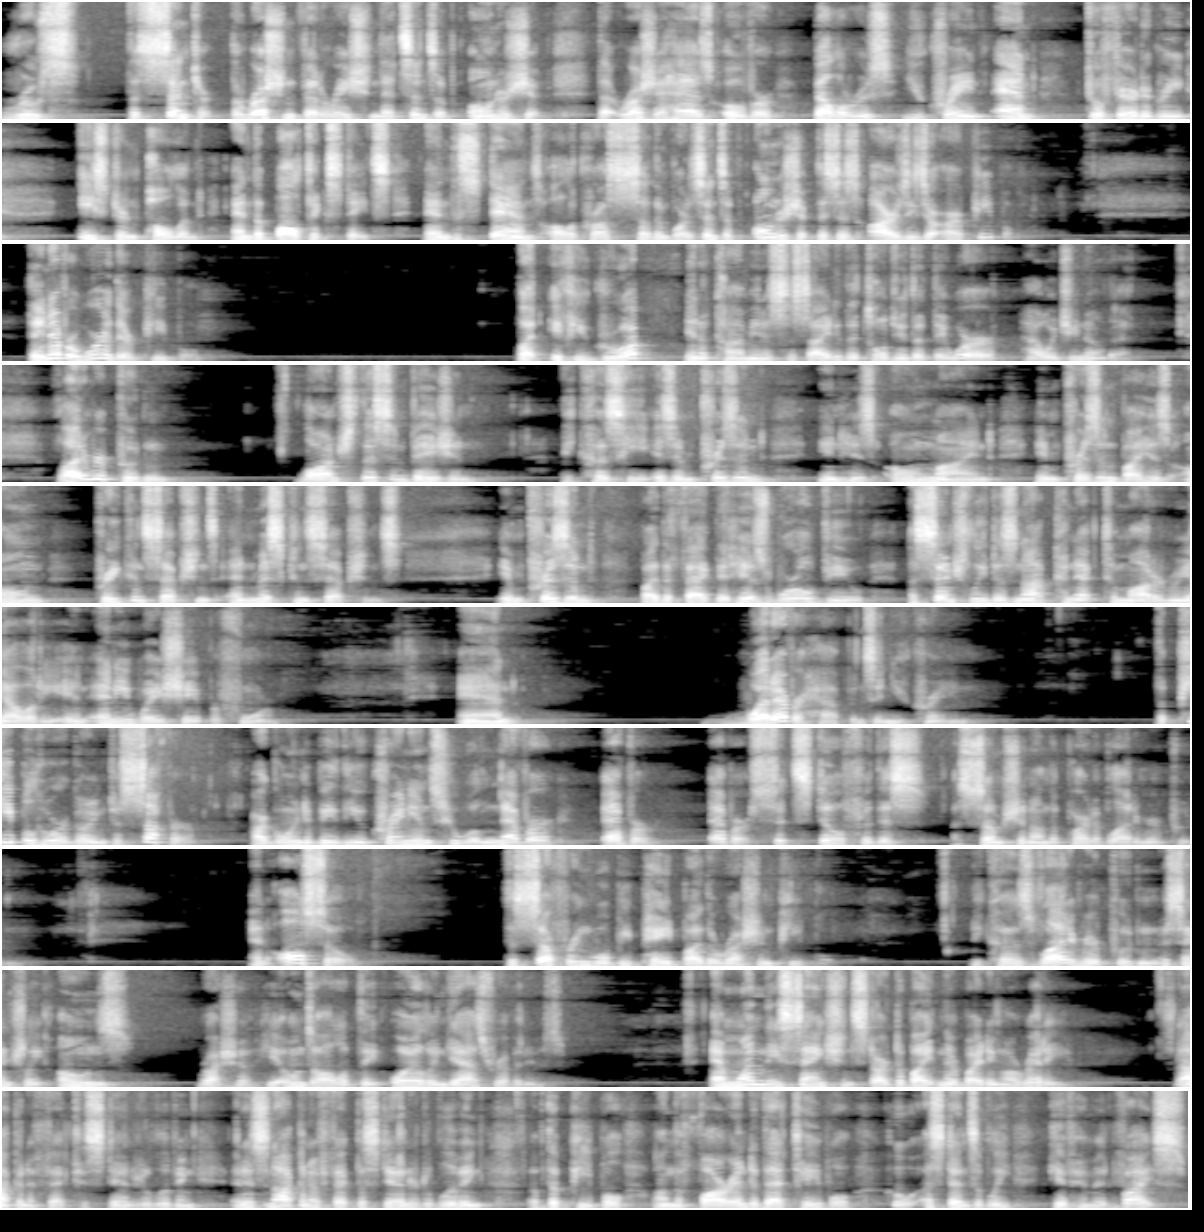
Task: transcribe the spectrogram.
Rus, the center, the Russian Federation, that sense of ownership that Russia has over Belarus, Ukraine, and to a fair degree, eastern Poland and the Baltic states and the stands all across the southern border. Sense of ownership. This is ours. These are our people. They never were their people. But if you grew up in a communist society that told you that they were, how would you know that? Vladimir Putin launched this invasion because he is imprisoned in his own mind, imprisoned by his own preconceptions and misconceptions, imprisoned by the fact that his worldview essentially does not connect to modern reality in any way, shape, or form. And whatever happens in Ukraine, the people who are going to suffer are going to be the Ukrainians who will never, ever, ever sit still for this assumption on the part of Vladimir Putin. And also, the suffering will be paid by the Russian people because Vladimir Putin essentially owns Russia. He owns all of the oil and gas revenues. And when these sanctions start to bite, and they're biting already, it's not going to affect his standard of living, and it's not going to affect the standard of living of the people on the far end of that table who ostensibly give him advice.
